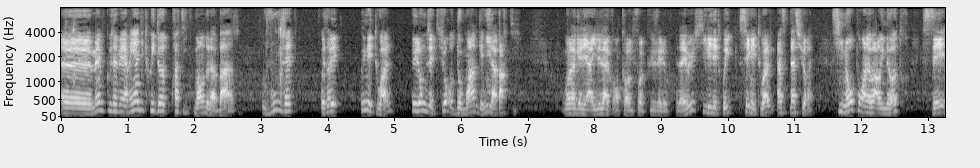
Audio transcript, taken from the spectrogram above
euh, même que vous n'avez rien détruit d'autre pratiquement de la base, vous êtes, vous avez une étoile, et donc vous êtes sûr d'au moins gagner la partie. Voilà, Galia, il est là encore une fois le QGLO. Vous avez vu S'il est détruit, c'est une étoile d'assuré. Sinon, pour en avoir une autre, c'est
